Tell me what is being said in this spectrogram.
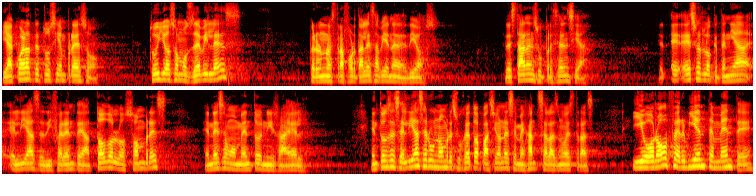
Y acuérdate tú siempre eso. Tú y yo somos débiles, pero nuestra fortaleza viene de Dios, de estar en su presencia. E, e, eso es lo que tenía Elías de diferente a todos los hombres en ese momento en Israel. Entonces Elías era un hombre sujeto a pasiones semejantes a las nuestras y oró fervientemente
